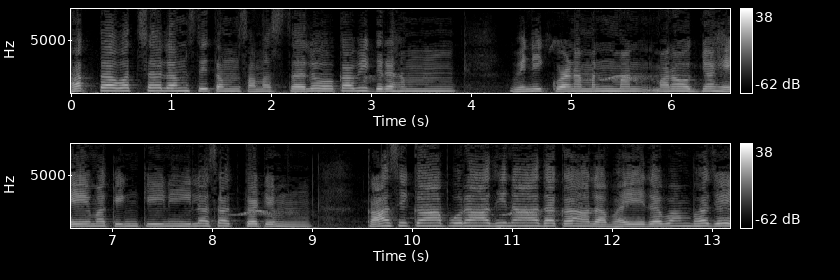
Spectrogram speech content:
भक्तवत्सलं स्थितं समस्तलोकविग्रहम् विनिक्वणमन्मनोज्ञहेमकिङ्किणीलसत्कटिम् काशिकापुराधिनाथकालभैरवं भजे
